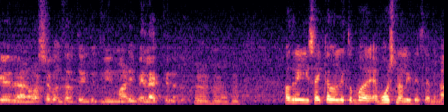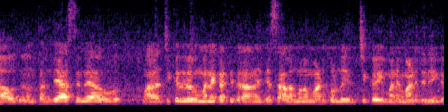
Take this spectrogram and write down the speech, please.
ಕೇಳಿದ್ರೆ ನಾನು ವರ್ಷಕ್ಕೊಂದ್ಸಲ ತೆಗೆದು ಕ್ಲೀನ್ ಮಾಡಿ ಮೇಲೆ ಹಾಕ್ತೀನಿ ಅದು. ಆದ್ರೆ ಈ ಸೈಕಲ್ ಅಲ್ಲಿ ತುಂಬಾ ಎಮೋಷನಲ್ ಇದೆ ಸರ್ ಹೌದು. ನನ್ನ ತಂದೆ ಆಸ್ತಿಯಿಂದ ಅವರು ಚಿಕ್ಕದಿರುವಾಗ ಮನೆ ಕಟ್ಟಿದ್ರೆ ನನಗೆ ಸಾಲ ಮೂಲ ಮಾಡಿಕೊಂಡು ಚಿಕ್ಕ ಈ ಮನೆ ಮಾಡಿದ್ದೀನಿ ಈಗ.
